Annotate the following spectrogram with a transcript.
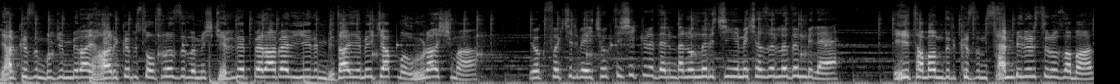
Ya kızım bugün Miray harika bir sofra hazırlamış gelin hep beraber yiyelim bir daha yemek yapma uğraşma. Yok Fakir Bey çok teşekkür ederim ben onlar için yemek hazırladım bile. İyi tamamdır kızım sen bilirsin o zaman.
